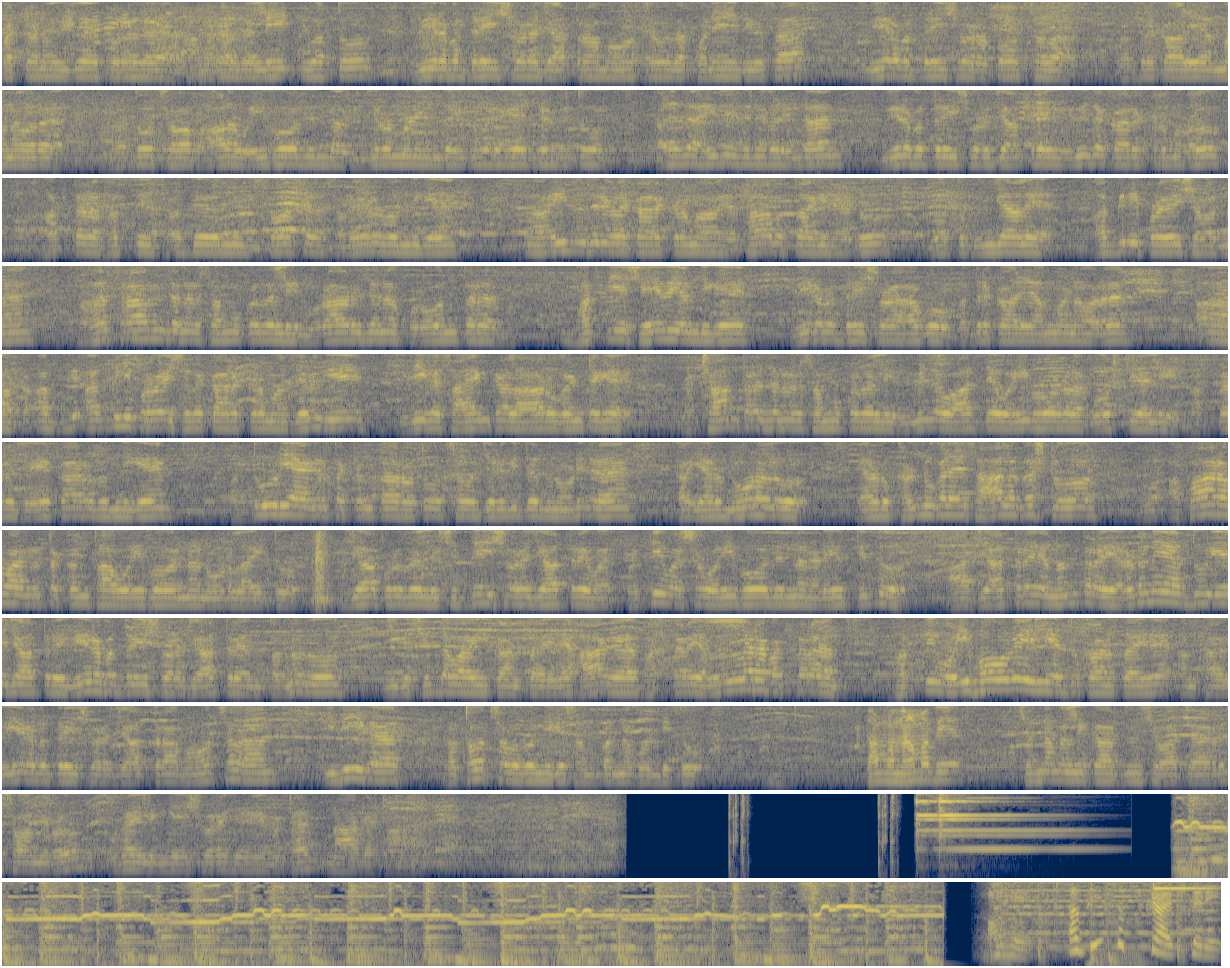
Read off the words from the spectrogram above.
ಪಟ್ಟಣ ವಿಜಯಪುರದ ನಗರದಲ್ಲಿ ಇವತ್ತು ವೀರಭದ್ರೇಶ್ವರ ಜಾತ್ರಾ ಮಹೋತ್ಸವದ ಕೊನೆಯ ದಿವಸ ವೀರಭದ್ರೇಶ್ವರ ರಥೋತ್ಸವ. ಭದ್ರಕಾಳಿ ಅಮ್ಮನವರ ರಥೋತ್ಸವ ಬಹಳ ವೈಭವದಿಂದ, ವಿಜೃಂಭಣೆಯಿಂದ ಇದುವರೆಗೆ ಜರುಗಿತು. ಕಳೆದ ಐದು ದಿನಗಳಿಂದ ವೀರಭದ್ರೇಶ್ವರ ಜಾತ್ರೆಯ ವಿವಿಧ ಕಾರ್ಯಕ್ರಮಗಳು ಭಕ್ತರ ಭಕ್ತಿ ಶ್ರದ್ಧೆಯನ್ನು ವಿಶ್ವಾಸ ಸಡಗರದೊಂದಿಗೆ ಐದು ದಿನಗಳ ಕಾರ್ಯಕ್ರಮ ಯಥಾವತ್ತಾಗಿ ನಡೆದು, ಇವತ್ತು ಮುಂಜಾನೆ ಅಗ್ನಿ ಪ್ರವೇಶವನ್ನು ಸಹಸ್ರಾರು ಜನರ ಸಮ್ಮುಖದಲ್ಲಿ ನೂರಾರು ಜನ ಪುರವಂತರ ಭಕ್ತಿಯ ಸೇವೆಯೊಂದಿಗೆ ವೀರಭದ್ರೇಶ್ವರ ಹಾಗೂ ಭದ್ರಕಾಳಿ ಅಮ್ಮನವರ ಅಗ್ನಿ ಅಗ್ನಿ ಪ್ರವೇಶದ ಕಾರ್ಯಕ್ರಮ ಜರುಗಿ ಇದೀಗ ಸಾಯಂಕಾಲ ಆರು ಗಂಟೆಗೆ ಲಕ್ಷಾಂತರ ಜನರ ಸಮ್ಮುಖದಲ್ಲಿ ವಿವಿಧ ವಾದ್ಯ ವೈಭವಗಳ ಗೋಷ್ಠಿಯಲ್ಲಿ ಭಕ್ತರ ಜಯಕಾರದೊಂದಿಗೆ ಅದ್ಧೂರಿಯಾಗಿರ್ತಕ್ಕಂಥ ರಥೋತ್ಸವ ಜರುಗಿದ್ದನ್ನು ನೋಡಿದರೆ ಎರಡು ನೋಡಲು ಎರಡು ಕಣ್ಣುಗಳೇ ಸಾಲದಷ್ಟು ಅಪಾರವಾಗಿರ್ತಕ್ಕಂಥ ವೈಭವವನ್ನು ನೋಡಲಾಯಿತು. ವಿಜಾಪುರದಲ್ಲಿ ಸಿದ್ದೇಶ್ವರ ಜಾತ್ರೆ ಪ್ರತಿ ವರ್ಷ ವೈಭವದಿಂದ ನಡೆಯುತ್ತಿದ್ದು, ಆ ಜಾತ್ರೆಯ ನಂತರ ಎರಡನೇ ಅದ್ದೂರಿಯ ಜಾತ್ರೆ ವೀರಭದ್ರೇಶ್ವರ ಜಾತ್ರೆ ಅಂತನ್ನೋದು ಈಗ ಸಿದ್ಧವಾಗಿ ಕಾಣ್ತಾ ಇದೆ. ಹಾಗೆ ಭಕ್ತರ, ಎಲ್ಲರ ಭಕ್ತರ ಭಕ್ತಿ ವೈಭವವೇ ಇಲ್ಲಿ ಎದ್ದು ಕಾಣ್ತಾ ಇದೆ. ಅಂಥ ವೀರಭದ್ರೇಶ್ವರ ಜಾತ್ರಾ ಮಹೋತ್ಸವ ಇದೀಗ ರಥೋತ್ಸವದೊಂದಿಗೆ ಸಂಪನ್ನಗೊಂಡಿತು. ತಮ್ಮ ನಾಮಧೇಯ? ಚನ್ನಮಲ್ಲಿಕಾರ್ಜುನ ಶಿವಾಚಾರ್ಯ ಸ್ವಾಮಿಗಳು ಉದಯಲಿಂಗೇಶ್ವರ ಹಿರೇಮಠ ನಾಗಠಾಣ है अभी सब्सक्राइब करें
